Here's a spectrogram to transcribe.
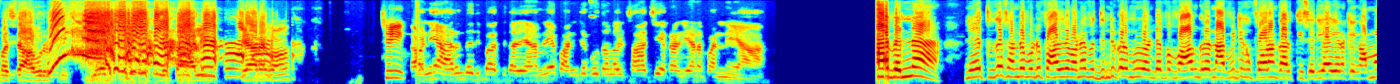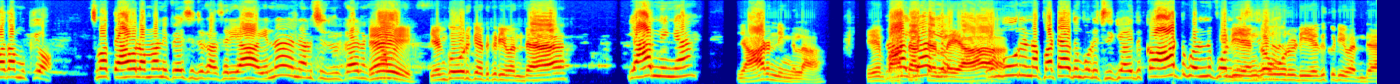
First அவரு கேரகம் சீ பண்ணி அருந்ததி பார்த்து கல்யாணம் பண்ணி பஞ்சபூதங்கள் சாட்சிய கல்யாணம் பண்ணியா? என்ன? நேத்து தான் சண்டை போட்டு பாதியில வேணா இப்ப திண்டுக்கல் வந்துட்டு இப்ப வாங்குற நான் வீட்டுக்கு போறேன் கார்த்தி சரியா? எனக்கு எங்க அம்மா தான் முக்கியம். சும்மா தேவையில்லாம நீ பேசிட்டு இருக்கா சரியா? என்ன நினைச்சிட்டு இருக்க? எனக்கு எங்க ஊருக்கு எதுக்குடி வந்த? யார் நீங்க? யாரு நீங்களா? ஏன் யார்? தெரியலையா? உங்க ஊரு என்ன பட்டாயதும் போட்டு வச்சிருக்கியா? இது காட்டுக்குள்ள போன் எங்க ஊருடி? எதுக்குடி வந்த?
